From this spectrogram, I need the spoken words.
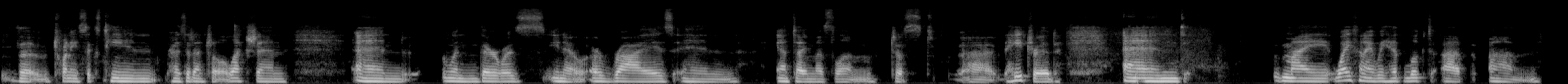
the 2016 presidential election and when there was, you know, a rise in anti-Muslim just uh, hatred, and my wife and I we had looked up um,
